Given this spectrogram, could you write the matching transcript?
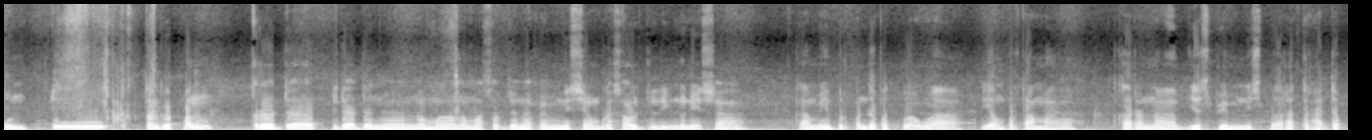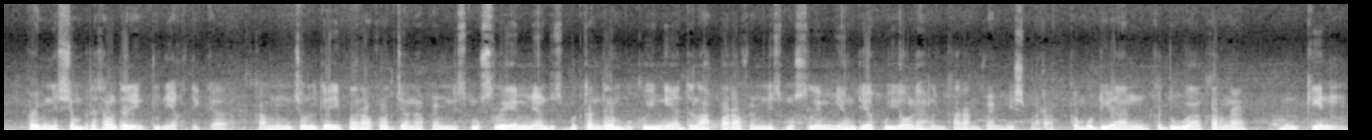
Untuk tanggapan terhadap tidak adanya nama-nama sarjana feminis yang berasal dari Indonesia kami berpendapat bahwa yang pertama karena bias feminis barat terhadap feminis yang berasal dari dunia ketiga. Kami mencurigai para sarjana feminis muslim yang disebutkan dalam buku ini adalah para feminis muslim yang diakui oleh lingkaran feminis barat. Kemudian kedua karena mungkin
